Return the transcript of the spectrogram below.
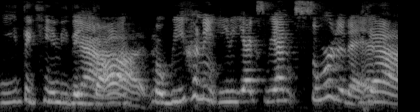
eat the candy they got But we couldn't eat it yet because we hadn't sorted it. yeah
